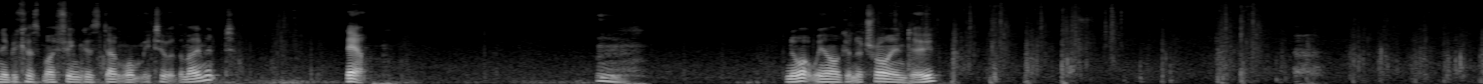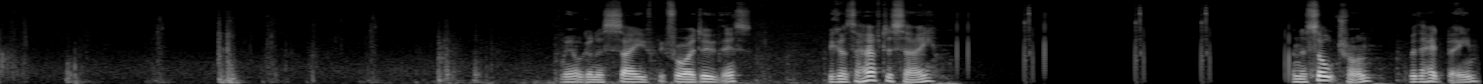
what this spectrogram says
Only because my fingers don't want me to at the moment. Now. You know what we are going to try and do? We are going to save before I do this. Because I have to say, an Assaultron with a head beam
